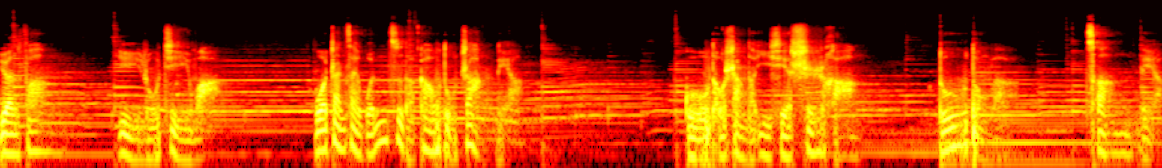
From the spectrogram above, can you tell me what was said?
远方一如既往。我站在文字的高度丈量，骨头上的一些诗行，读懂了苍凉。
